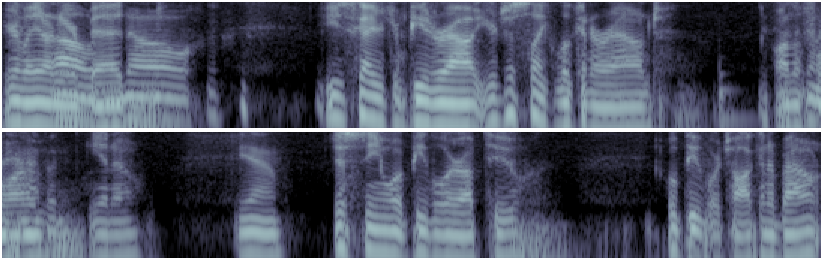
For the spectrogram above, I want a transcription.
You're laying on your oh bed. no You just got your computer out. You're just like looking around On the forum. happen? You know, yeah just seeing what people are up to, what people are talking about.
